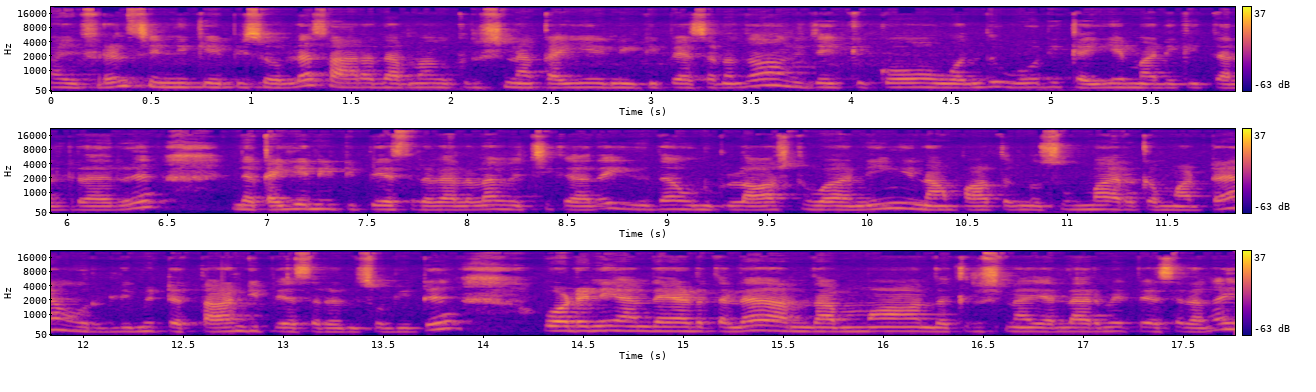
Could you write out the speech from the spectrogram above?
ஹாய் ஃப்ரெண்ட்ஸ் இன்றைக்கி எபிசோடில் சாரதாம்மா கிருஷ்ணா கையை நீட்டி பேசுனதும் விஜய்க்கு கோவம் வந்து ஓடி கையை மடக்கி தள்ளுறாரு. இந்த கையை நீட்டி பேசுகிற வேலைலாம் வச்சுக்காத இதுதான் உனக்கு லாஸ்ட் வார்னிங் நான் பார்த்துக்கணும் சும்மா இருக்க மாட்டேன் ஒரு லிமிட்டை தாண்டி பேசுகிறேன்னு சொல்லிட்டு உடனே அந்த இடத்துல அந்த அம்மா அந்த கிருஷ்ணா எல்லாருமே பேசுகிறாங்க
